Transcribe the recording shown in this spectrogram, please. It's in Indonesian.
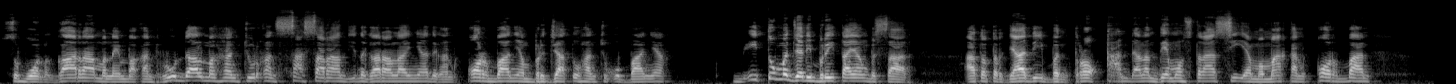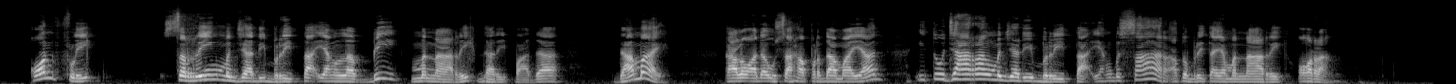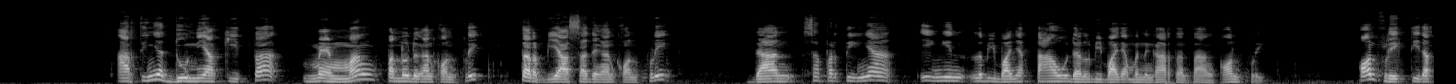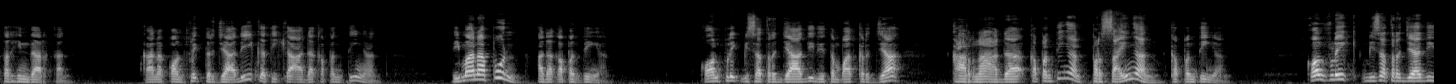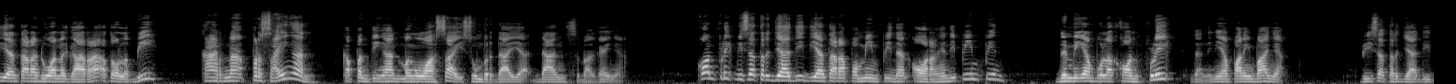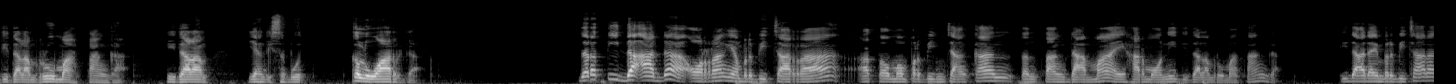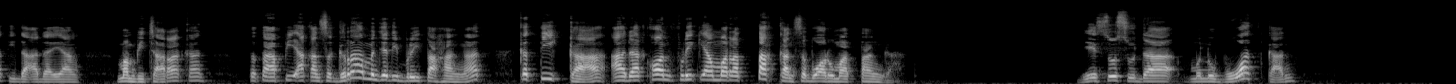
sebuah negara menembakkan rudal menghancurkan sasaran di negara lainnya dengan korban yang berjatuhan cukup banyak. Itu menjadi berita yang besar atau terjadi bentrokan dalam demonstrasi yang memakan korban, konflik sering menjadi berita yang lebih menarik daripada damai. Kalau ada usaha perdamaian, itu jarang menjadi berita yang besar atau berita yang menarik orang. Artinya dunia kita memang penuh dengan konflik, terbiasa dengan konflik, dan sepertinya ingin lebih banyak tahu dan lebih banyak mendengar tentang konflik. Konflik tidak terhindarkan, karena konflik terjadi ketika ada kepentingan. Di mana pun ada kepentingan. Konflik bisa terjadi di tempat kerja karena ada kepentingan, persaingan kepentingan. Konflik bisa terjadi di antara dua negara atau lebih karena persaingan kepentingan menguasai sumber daya dan sebagainya. Konflik bisa terjadi di antara pemimpin dan orang yang dipimpin Demikian pula konflik, dan ini yang paling banyak, bisa terjadi di dalam rumah tangga, di dalam yang disebut keluarga. Saudara, tidak ada orang yang berbicara atau memperbincangkan tentang damai harmoni di dalam rumah tangga. Tidak ada yang berbicara, tidak ada yang membicarakan, tetapi akan segera menjadi berita hangat ketika ada konflik yang meretakkan sebuah rumah tangga. Yesus sudah menubuatkan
